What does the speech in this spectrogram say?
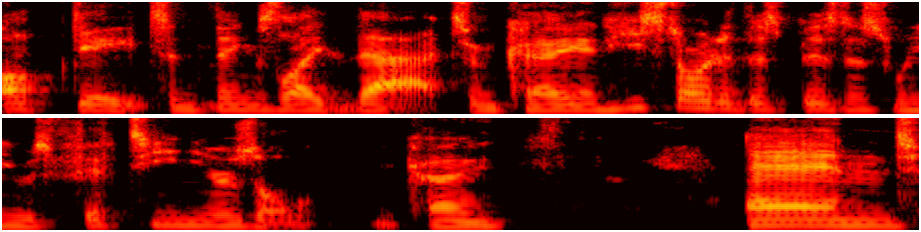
updates and things like that. Okay. And he started this business when he was 15 years old. Okay. And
